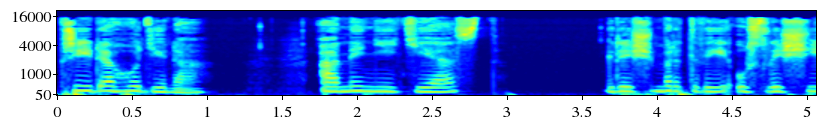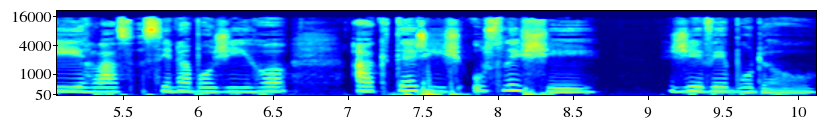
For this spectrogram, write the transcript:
přijde hodina a nyní jest, když mrtví uslyší hlas Syna Božího a kteříž uslyší, živi budou.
